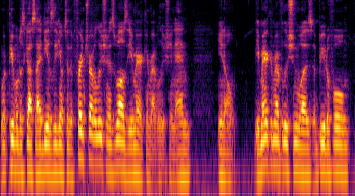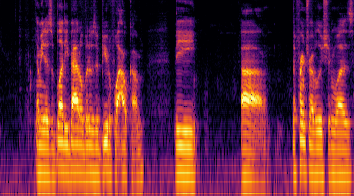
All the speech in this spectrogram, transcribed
when people discuss ideas leading up to the French Revolution as well as the American Revolution, and you know, the American Revolution was a beautiful. I mean, it was a bloody battle, but it was a beautiful outcome. The uh, the French Revolution was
